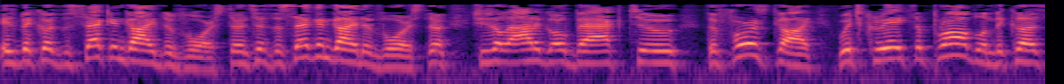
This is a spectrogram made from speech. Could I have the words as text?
is because the second guy divorced her, and since the second guy divorced her, she's allowed to go back to the first guy, which creates a problem because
